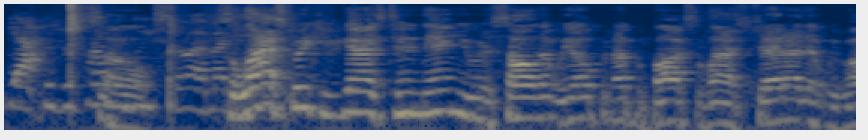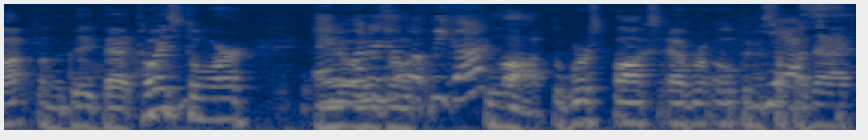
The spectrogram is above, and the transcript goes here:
Yeah. Because we're So- still at So last week, if you guys tuned in, you saw that we opened up a box of Last Jedi that we bought from the Big Bad Toy Store. And it want to was know a what we got? flop. The worst box ever opened and stuff like that.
